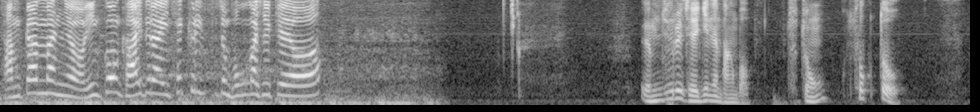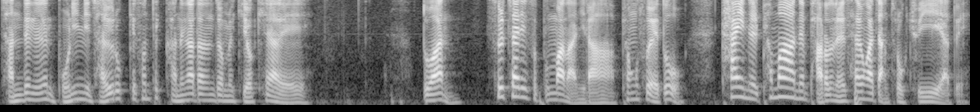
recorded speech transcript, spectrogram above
잠깐만요. 인권 가이드라인 체크리스트 좀 보고 가실게요. 음주를 즐기는 방법, 주종, 속도, 잔 등은 본인이 자유롭게 선택 가능하다는 점을 기억해야 해. 또한 술자리에서뿐만 아니라 평소에도 타인을 폄하하는 발언을 사용하지 않도록 주의해야 돼.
